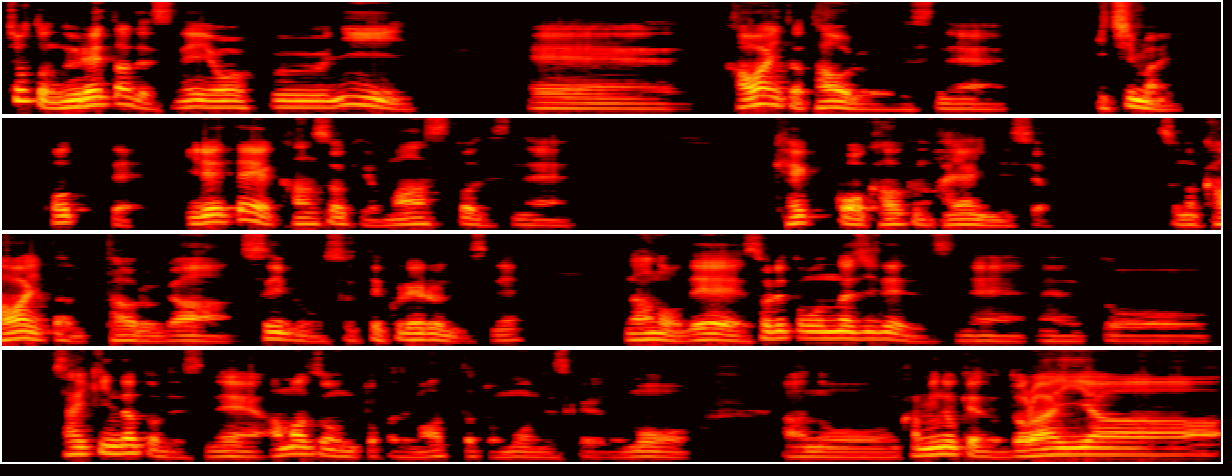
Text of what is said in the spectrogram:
ちょっと濡れたですね、洋服に、えー乾いたタオルをですね、1枚取って入れて乾燥機を回すとですね、結構乾くの早いんですよ。その乾いたタオルが水分を吸ってくれるんですね。なので、それと同じでですね、えっ、と、最近だとですね、アマゾンとかでもあったと思うんですけれども、あの、髪の毛のドライヤー、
